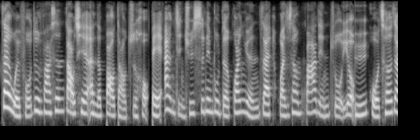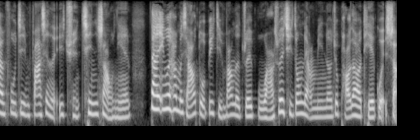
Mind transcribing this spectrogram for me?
在韦佛顿发生盗窃案的报道之后，北岸警区司令部的官员在晚上八点左右，于火车站附近发现了一群青少年。但因为他们想要躲避警方的追捕啊，所以其中两名呢就跑到了铁轨上。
